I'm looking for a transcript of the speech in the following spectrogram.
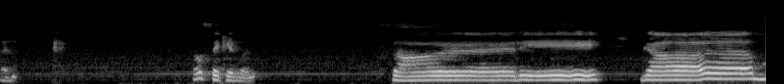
అది. సెకండ్ వన్ సారే గామ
